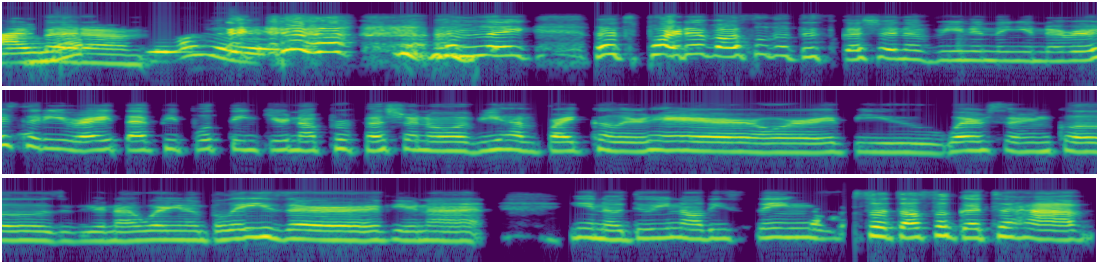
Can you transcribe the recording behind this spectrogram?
I but know, um love it. I'm like that's part of also the discussion of being in the university, right? That people think you're not professional if you have bright colored hair or if you wear certain clothes, if you're not wearing a blazer, if you're not, you know, doing all these things. So it's also good to have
